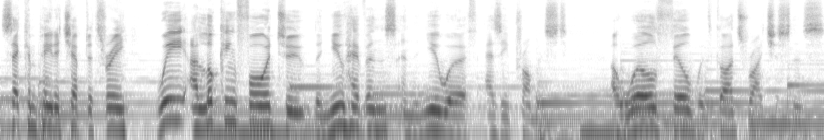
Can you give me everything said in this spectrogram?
2 Peter chapter 3, we are looking forward to the new heavens and the new earth as he promised, a world filled with God's righteousness.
